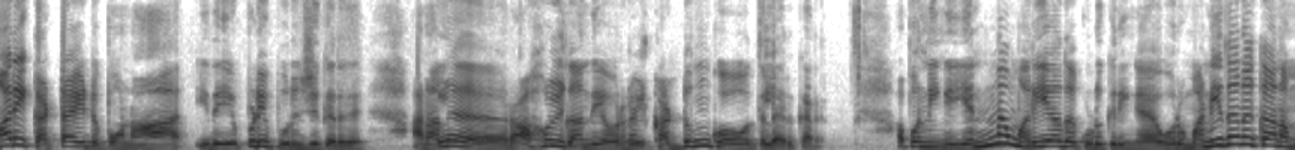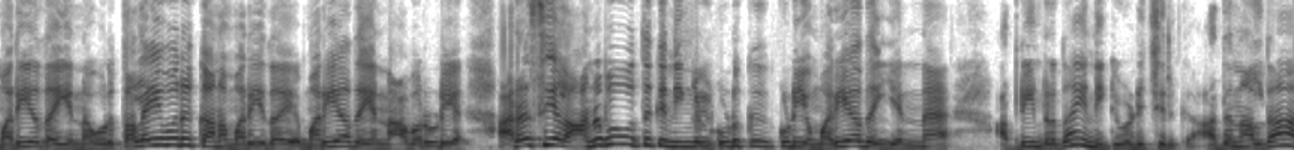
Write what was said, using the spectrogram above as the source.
மாதிரி கட் ஆகிட்டு போனால் இதை எப்படி புரிஞ்சுக்கிறது? அதனால் ராகுல் காந்தி அவர்கள் கடும் கோபத்தில் இருக்கார். அப்போ நீங்க என்ன மரியாதை கொடுக்குறீங்க? ஒரு மனிதனுக்கான மரியாதை என்ன? ஒரு தலைவருக்கான மரியாதை மரியாதை என்ன? அவருடைய அரசியல் அனுபவத்துக்கு நீங்கள் கொடுக்கக்கூடிய மரியாதை என்ன? அப்படின்றதான் இன்னைக்கு வெடிச்சிருக்கு. அதனால்தான்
